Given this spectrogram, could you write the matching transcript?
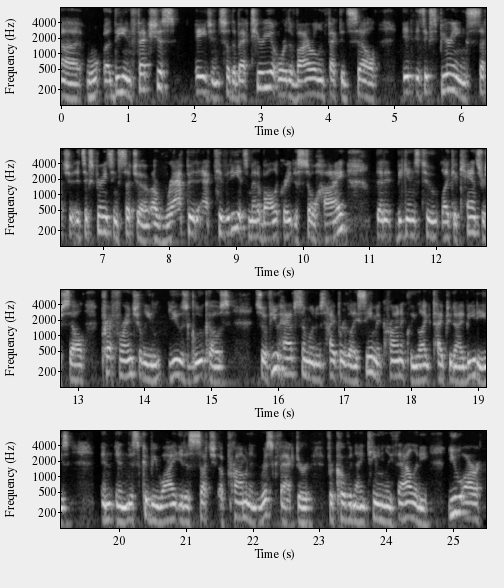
Uh, the infectious agent, so the bacteria or the viral infected cell, it is experiencing such it's experiencing such a, a rapid activity. Its metabolic rate is so high that it begins to, like a cancer cell, preferentially use glucose. So if you have someone who's hyperglycemic chronically, like type 2 diabetes, and, and this could be why it is such a prominent risk factor for COVID 19 lethality, you are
